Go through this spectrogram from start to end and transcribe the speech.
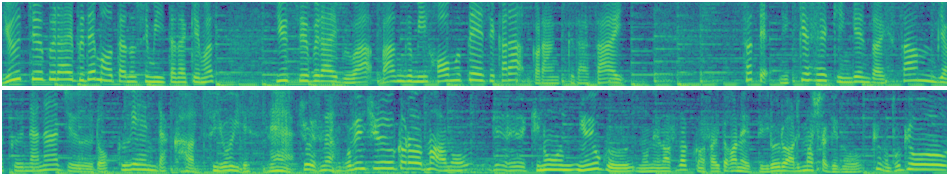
YouTube ライブでもお楽しみいただけます。YouTube ライブは番組ホームページからご覧ください。さて日経平均現在376円高強いですね。そうですね。午前中からまああの、えー、昨日ニューヨークのねナスダックが最高値っていろいろありましたけど今日も東京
